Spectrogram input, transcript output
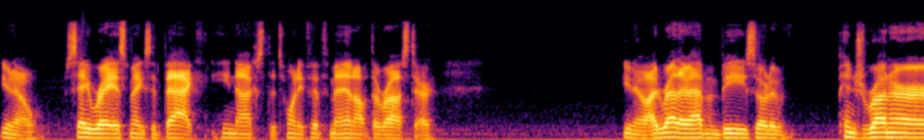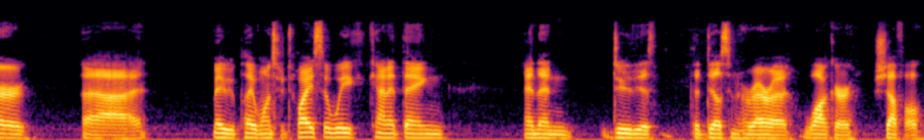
you know, say Reyes makes it back, he knocks the 25th man off the roster. You know, I'd rather have him be sort of pinch runner, uh, maybe play once or twice a week kind of thing, and then do this the Dilson Herrera Walker shuffle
